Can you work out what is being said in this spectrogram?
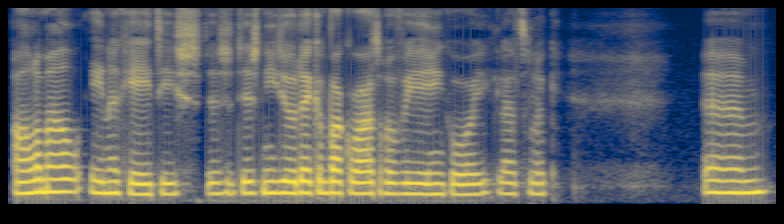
Allemaal energetisch. Dus het is niet zo dat ik een bak water over je heen gooi, letterlijk. Um,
